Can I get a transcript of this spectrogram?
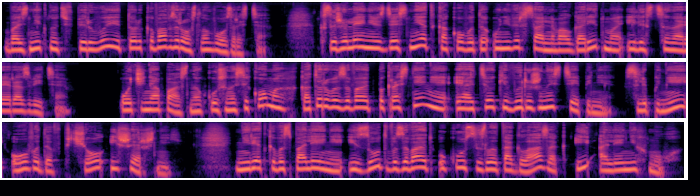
возникнуть впервые только во взрослом возрасте. К сожалению, здесь нет какого-то универсального алгоритма или сценария развития. Очень опасны укусы насекомых, которые вызывают покраснение и отеки выраженной степени, слепней, оводов, пчел и шершней. Нередко воспаление и зуд вызывают укусы златоглазок и оленьих мух.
